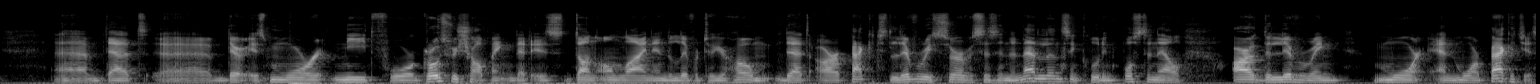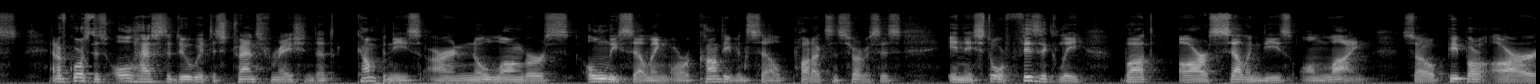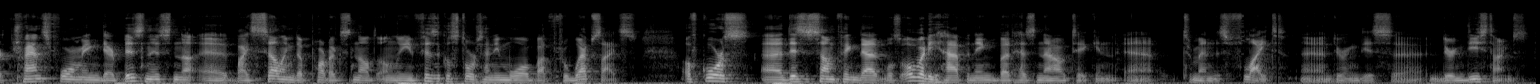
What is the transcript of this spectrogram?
Um, that uh, there is more need for grocery shopping that is done online and delivered to your home. That our package delivery services in the Netherlands, including PostNL, are delivering more and more packages. And of course, this all has to do with this transformation that companies are no longer only selling or can't even sell products and services in a store physically, but are selling these online. So people are transforming their business not, uh, by selling the products not only in physical stores anymore, but through websites. Of course, uh, this is something that was already happening, but has now taken uh, tremendous flight uh, during this uh, during these times.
